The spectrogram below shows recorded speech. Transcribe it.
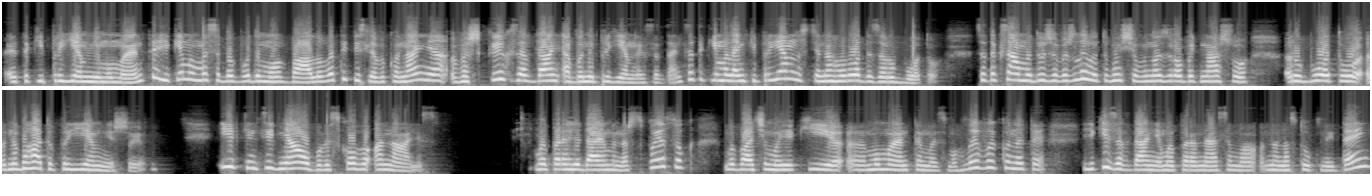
е, такі приємні моменти, якими ми себе будемо балувати після виконання важких завдань або неприємних завдань. Це такі маленькі приємності, нагороди за роботу. Це так само дуже важливо, тому що воно зробить нашу роботу набагато приємнішою. І в кінці дня обов'язково аналіз. Ми переглядаємо наш список, ми бачимо, які е, моменти ми змогли виконати, які завдання ми перенесемо на наступний день.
